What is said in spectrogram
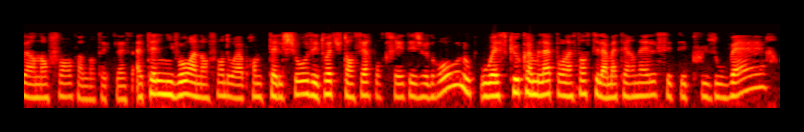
un enfant, enfin dans telle classe, à tel niveau un enfant doit apprendre telle chose et toi tu t'en sers pour créer tes jeux de rôle ou, ou est-ce que comme là pour l'instant c'était la maternelle, c'était plus ouvert?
